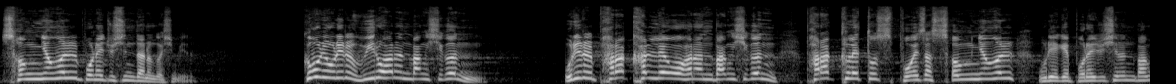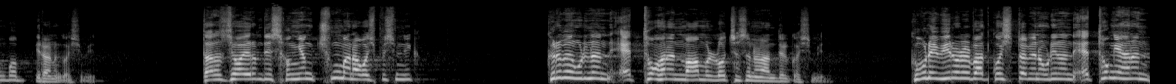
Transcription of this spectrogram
성령을 보내주신다는 것입니다. 그분이 우리를 위로하는 방식은 우리를 παρακαλέω 하는 방식은 παράκλητος 보혜사 성령을 우리에게 보내주시는 방법이라는 것입니다. 따라서 저와 여러분들이 성령 충만하고 싶으십니까? 그러면 우리는 애통하는 마음을 놓쳐서는 안 될 것입니다. 그분의 위로를 받고 싶다면 우리는 애통해 하는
